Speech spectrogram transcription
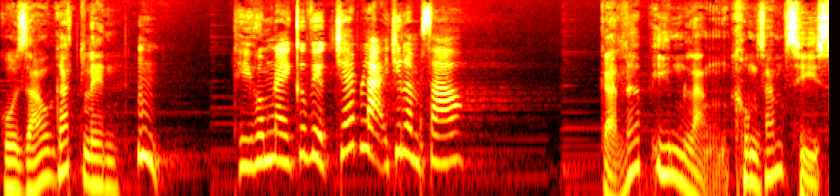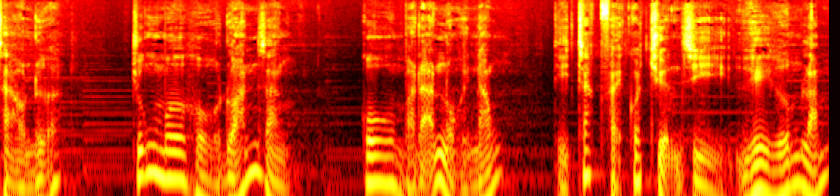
Cô giáo gắt lên ừ, thì hôm nay cứ việc chép lại chứ làm sao? Cả lớp im lặng không dám xì xào nữa. Chúng mơ hồ đoán rằng Cô mà đã nổi nóng Thì chắc phải có chuyện gì ghê gớm lắm.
